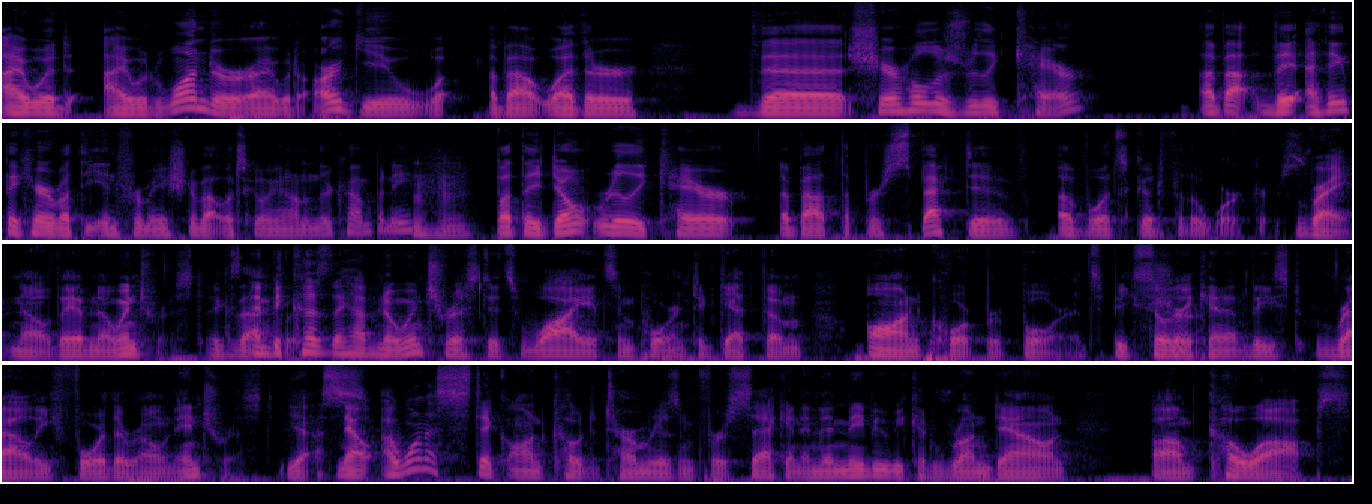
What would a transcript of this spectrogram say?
I would I would wonder or I would argue wh- about whether the shareholders really care about they I think they care about the information about what's going on in their company, but they don't really care about the perspective of what's good for the workers. Right. No, they have no interest. Exactly. And because they have no interest, it's why it's important to get them on corporate boards so they can at least rally for their own interest. Yes. Now, I want to stick on codeterminism for a second, and then maybe we could run down um, co-ops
